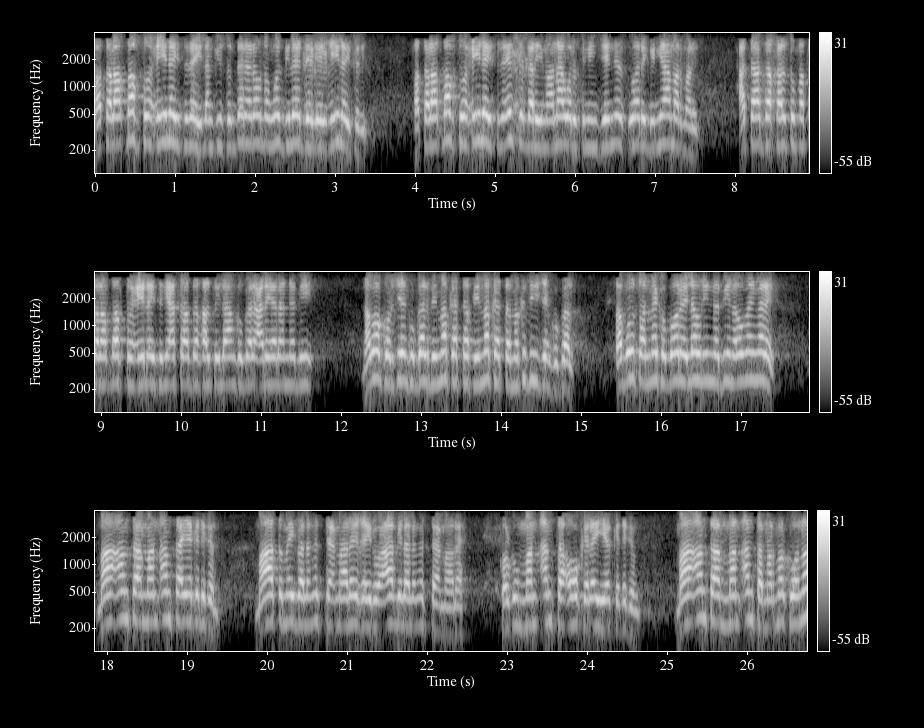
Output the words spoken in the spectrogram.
fataladaftu xiilaysday lankisundareero dhan wadile dhegay xiilaysadi fataladaftu xiilaysday iska gali manaa walsminjeen iswari binya marmari xataa dakaltu fataladaftu xiilaysadi xataa dakaltu ila an kugal aleyh ala nabi nabo korsheen kugal bimakata fi makata makasiishen kugal fakultu an may kagolay lah linabi naumay mara ma anta man anta iya kadhigan maata may ba lang isticmaalay ayru caagila lang isticmaale kalku man anta oo kale iya kadhigan ma anta man anta marmarkoona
